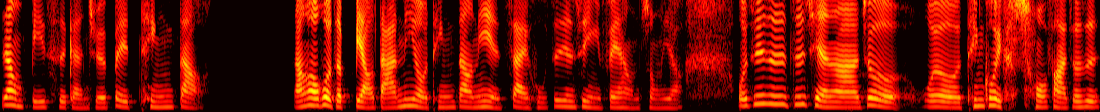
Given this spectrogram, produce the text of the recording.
让彼此感觉被听到，然后或者表达你有听到，你也在乎这件事情非常重要。我其实之前啊，就我有听过一个 说法，就是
